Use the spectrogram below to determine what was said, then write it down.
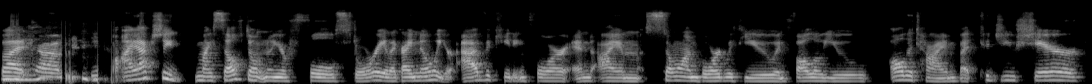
But mm-hmm. um, you know, I actually myself don't know your full story. Like I know what you're advocating for, and I am so on board with you and follow you all the time. But could you share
